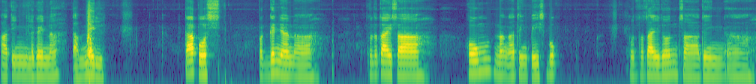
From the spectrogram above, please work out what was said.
ating nilagay na thumbnail. Tapos, pag ganyan, ah, punta tayo sa home ng ating Facebook. Punta tayo doon sa ating ah,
